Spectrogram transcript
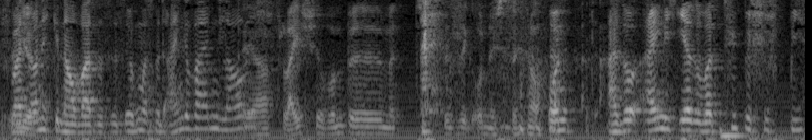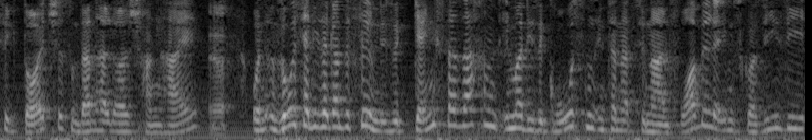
ich, weiß auch nicht genau, was es ist, irgendwas mit Eingeweiden, glaube ich. Ja, Fleischgerümpel mit, ich auch nicht so genau. Und also eigentlich eher so was typisches spießig Deutsches und dann halt äh, Shanghai. Ja. Und, und so ist ja dieser ganze Film, diese Gangster-Sachen, immer diese großen internationalen Vorbilder, eben Scorsese,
